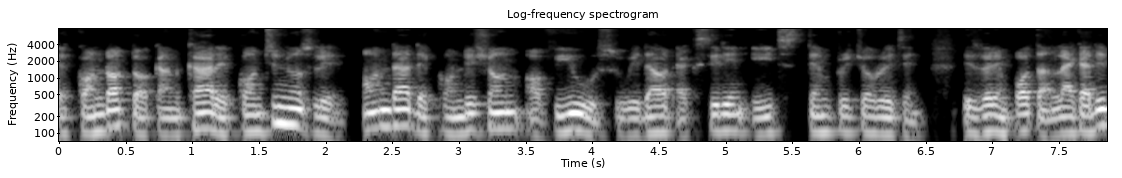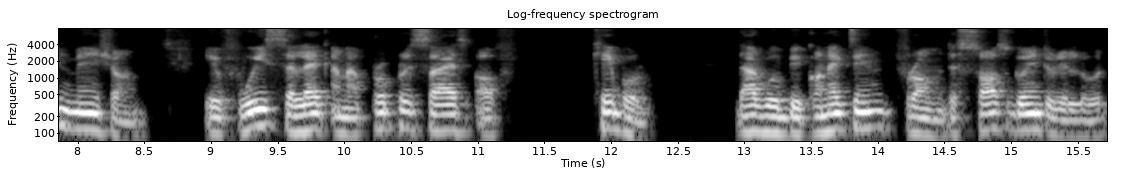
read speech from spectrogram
a conductor can carry continuously under the condition of use without exceeding its temperature rating is very important. Like I did mention, if we select an appropriate size of cable that will be connecting from the source going to the load,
